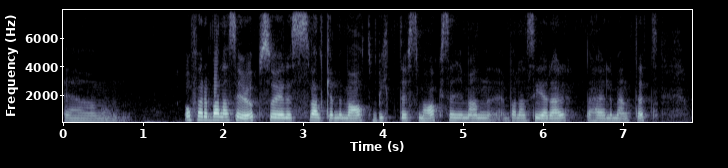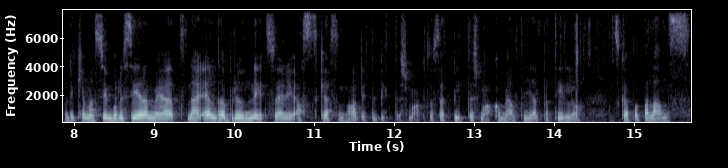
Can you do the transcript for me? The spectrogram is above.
Um, och för att balansera upp så är det svalkande mat, bitter smak säger man balanserar det här elementet. Och det kan man symbolisera med att när eld har brunnit så är det aska som har lite bittersmak. Så att bitter smak kommer alltid hjälpa till att skapa balans.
